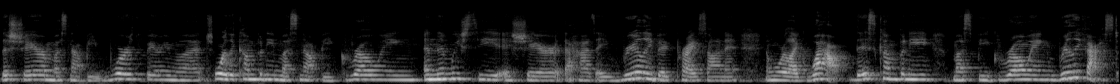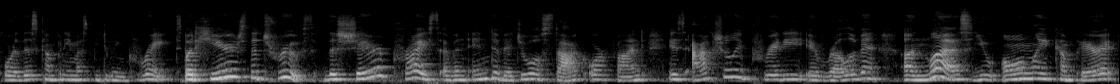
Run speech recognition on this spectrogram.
the share must not be worth very much, or the company must not be growing. And then we see a share that has a really big price on it, and we're like, wow, this company must be growing really fast, or this company must be doing great. But here's the truth the share price of an individual stock or fund is actually pretty irrelevant unless you only compare it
